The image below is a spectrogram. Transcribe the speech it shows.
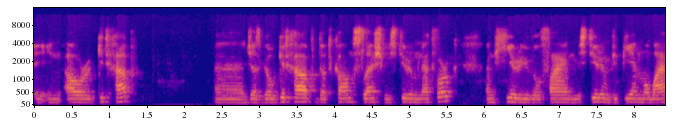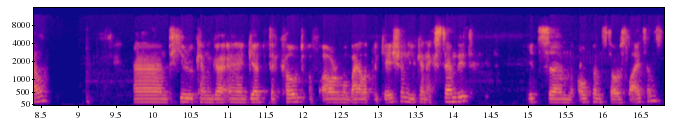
in our GitHub uh, just go github.com slash Mysterium network. And here you will find Mysterium VPN mobile. And here you can uh, get the code of our mobile application. You can extend it. It's an open source license.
